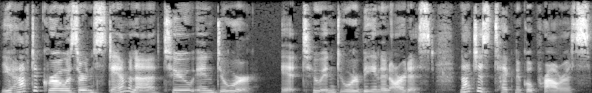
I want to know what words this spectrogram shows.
You have to grow a certain stamina to endure it, to endure being an artist. Not just technical prowess.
